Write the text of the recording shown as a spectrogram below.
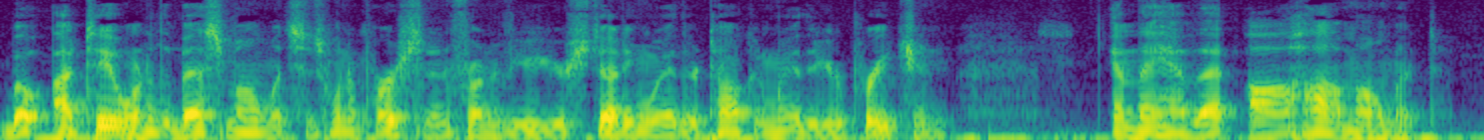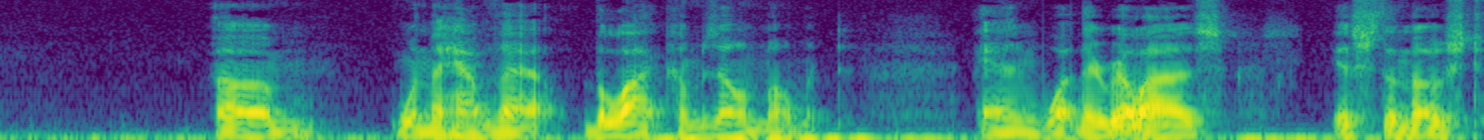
But I tell you, one of the best moments is when a person in front of you, you're studying with, or talking with, or you're preaching, and they have that aha moment. Um, when they have that, the light comes on moment. And what they realize, it's the most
